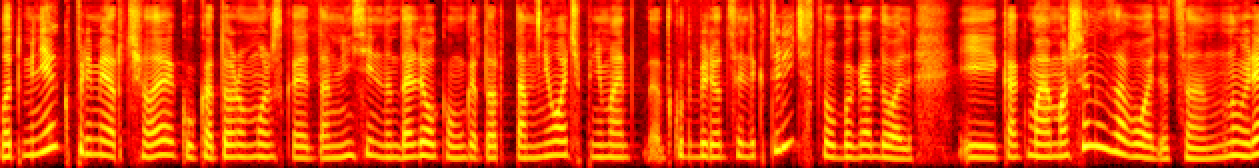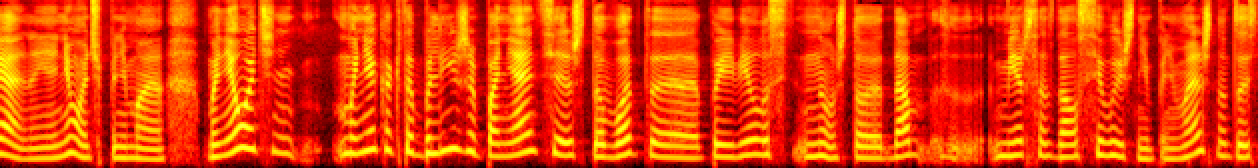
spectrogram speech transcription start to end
Вот мне, к примеру, человеку, которому, можно сказать, там не сильно далекому, который там не очень понимает, откуда берется электричество в Богодоль, и как моя машина заводится, ну реально, я не очень понимаю. Мне очень, мне как-то ближе ближе понятие, что вот э, появилось, ну, что да, мир создал Всевышний, понимаешь? Ну, то есть,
